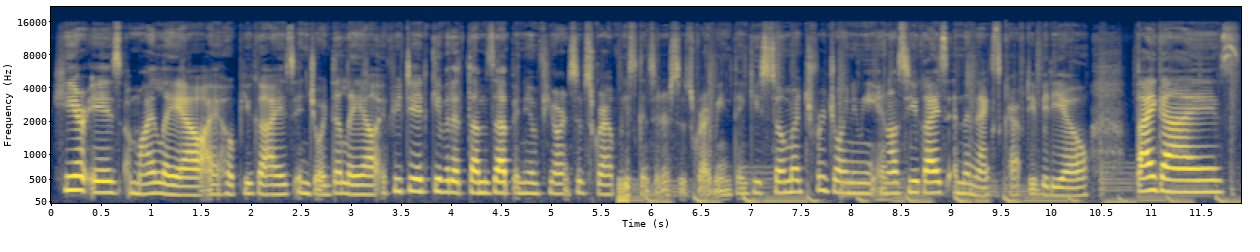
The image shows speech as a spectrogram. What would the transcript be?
here is my layout. I hope you guys enjoyed the layout. If you did, give it a thumbs up. And if you aren't subscribed, please consider subscribing. Thank you so much for joining me. And I'll see you guys in the next crafty video. Bye, guys.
